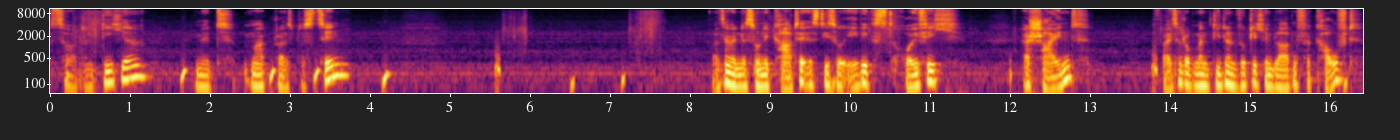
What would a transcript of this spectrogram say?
So, dann die hier mit Marktpreis plus 10. Weiß nicht, wenn das so eine Karte ist, die so ewigst häufig erscheint. Ich weiß nicht, ob man die dann wirklich im Laden verkauft.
